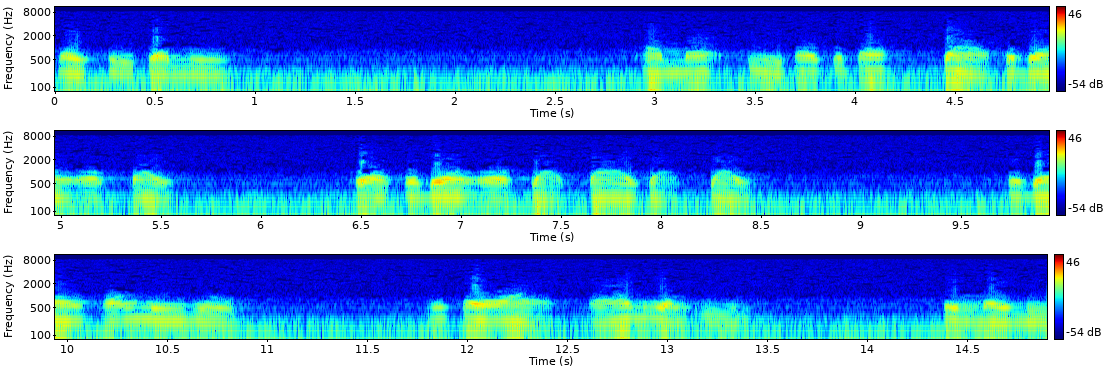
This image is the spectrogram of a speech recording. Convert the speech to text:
ในสื่อจะมีธรรมะที่พระพุทธเจ้าแสดงออกไป ก็แสดงออกจากกายจากใจ แสดงของมีอยู่ไม่ใช่ว่าหาเรื่องอื่น ซึ่งไม่มี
